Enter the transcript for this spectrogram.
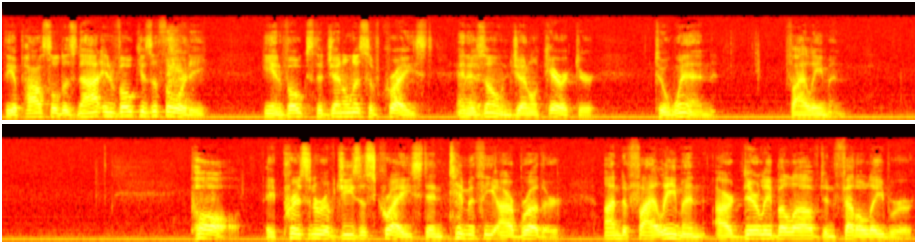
The apostle does not invoke his authority, he invokes the gentleness of Christ and his own gentle character to win Philemon. Paul, a prisoner of Jesus Christ, and Timothy, our brother, unto Philemon, our dearly beloved and fellow laborer.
